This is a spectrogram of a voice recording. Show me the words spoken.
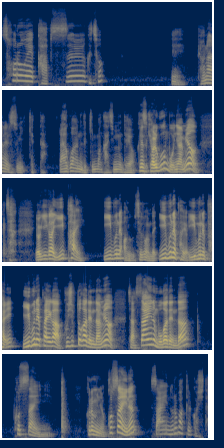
서로의 값을 그쵸? 예, 변화낼 수 있겠다. 라고 하는 느낌만 가지면 돼요. 그래서 결국은 뭐냐면 자, 여기가 2파이 2분의 아유 죄송합니다. 2분의 파이요. 2분의 파이. 2분의 파이가 90도가 된다면 자, 사인은 뭐가 된다? 코사인이. 그러면요. 코사인은 사인으로 바뀔 것이다.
